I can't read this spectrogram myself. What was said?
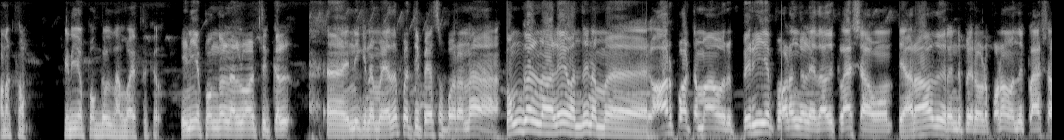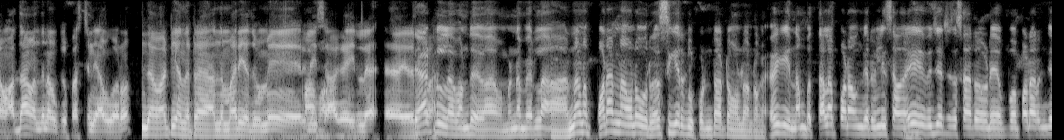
வணக்கம். இனிய பொங்கல் நல்வாழ்த்துக்கள். இனிய பொங்கல் நல்வாழ்த்துக்கள். இன்னைக்கு நம்ம எதை பத்தி பேச போறோம்னா பொங்கல்னாலே வந்து நம்ம ஆர்ப்பாட்டமா ஒரு பெரிய படங்கள் ஏதாவது கிளாஷ் ஆகும். யாராவது ரெண்டு பேரோட படம் வந்து கிளாஷ் ஆகும். அதான் வந்து நமக்கு ஃபர்ஸ்ட் ஞாபகம் வரும். இந்த வாட்டி அந்த அந்த மாதிரி எதுவுமே ரிலீஸ். ஆக இல்ல. தியேட்டர்ல வந்து முன்ன மாரிலாம் என்னென்ன படம்னா கூட ஒரு ரசிகர்கள் கொண்டாட்டம் கொண்டாடுவாங்க. ஏய் நம்ம தலை படம் இங்க ரிலீஸ் ஆகுது. ஏய் விஜய் சாரோடைய படம் இங்க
